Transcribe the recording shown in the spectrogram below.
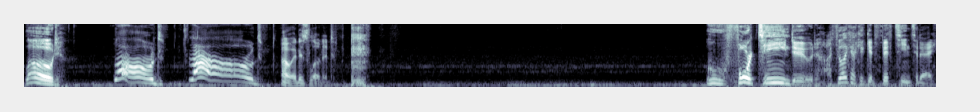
Load. Load! Load! Oh, it is loaded. Ooh, 14, dude. I feel like I could get 15 today.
